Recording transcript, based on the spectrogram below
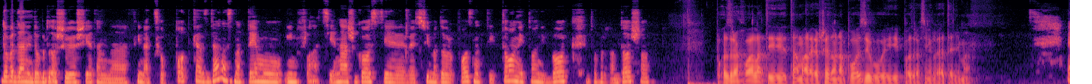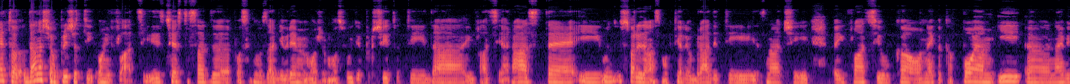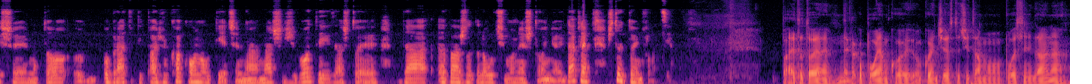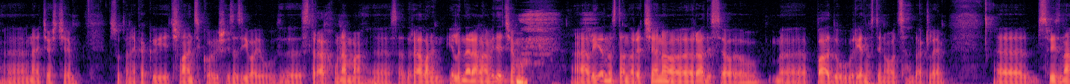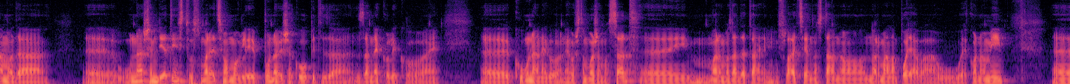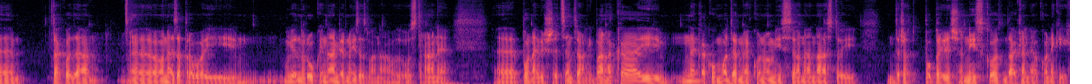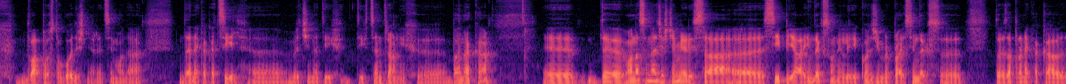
Dobar dan i dobrodošli u još jedan uh, Finaxov podcast. Danas na temu inflacije. Naš gost je već svima dobro poznati Toni, Toni Bok. Dobro vam došao. Pozdrav, hvala ti Tamara još jednom na pozivu i pozdrav svim gledateljima. Eto, danas ćemo pričati o inflaciji. Često sad, e, posebno u zadnje vrijeme, možemo svugdje pročitati da inflacija raste i u stvari danas smo htjeli obraditi znači inflaciju kao nekakav pojam i e, najviše na to e, obratiti pažnju kako ono utječe na naše živote i zašto je da važno da naučimo nešto o njoj. Dakle, što je to inflacija? Pa eto, to je nekako pojam koji, o kojem često čitamo posljednjih dana. E, najčešće su to nekakvi članci koji više izazivaju e, strah u nama, e, sad realan ili nerealan vidjet ćemo. Ali jednostavno rečeno radi se o e, padu vrijednosti novca. Dakle, svi znamo da u našem djetinstvu smo recimo mogli puno više kupiti za, za nekoliko ovaj, kuna nego, nego što možemo sad i moramo znati da ta inflacija je jednostavno normalna pojava u ekonomiji. Tako da E, ona je zapravo i u jednu ruku i namjerno izazvana od strane e, ponajviše centralnih banaka i nekako u modernoj ekonomiji se ona nastoji držati poprilično nisko, dakle oko nekih 2% godišnje recimo da, da je nekakav cilj e, većine tih, tih centralnih banaka. Te ona se najčešće mjeri sa CPI indeksom ili Consumer Price Index, to je zapravo nekakav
